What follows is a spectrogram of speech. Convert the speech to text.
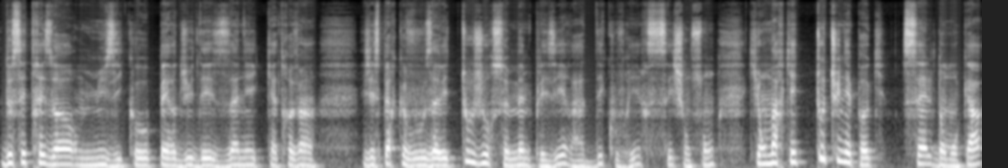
de ces trésors musicaux perdus des années 80. J'espère que vous avez toujours ce même plaisir à découvrir ces chansons qui ont marqué toute une époque celle, dans mon cas,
